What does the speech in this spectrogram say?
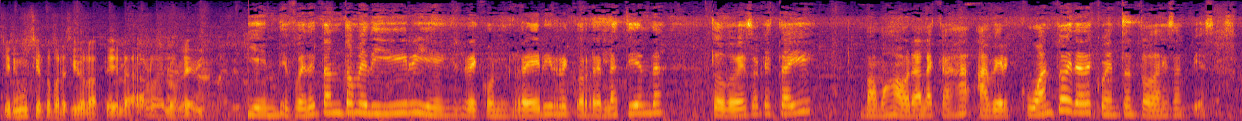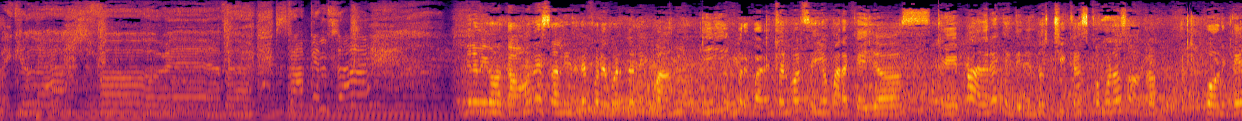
Tienen un cierto parecido a la tela a lo de los Levi. Bien, después de tanto medir y recorrer y recorrer las tiendas, todo eso que está ahí, vamos ahora a la caja a ver cuánto hay de descuento en todas esas piezas. Bien amigos, acabamos de salir de Forever 21 y prepárense el bolsillo para aquellos eh, padres que tienen dos chicas como nosotros, porque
